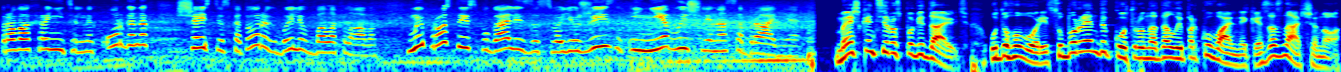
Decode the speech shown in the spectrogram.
правоохранительных органов, 6 из которых были в Балаклавах. Мы просто испугались за свою жизнь и не вышли на собрание. Мешканці розповідають, у договорі суборенди, котру надали паркувальники, зазначено,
